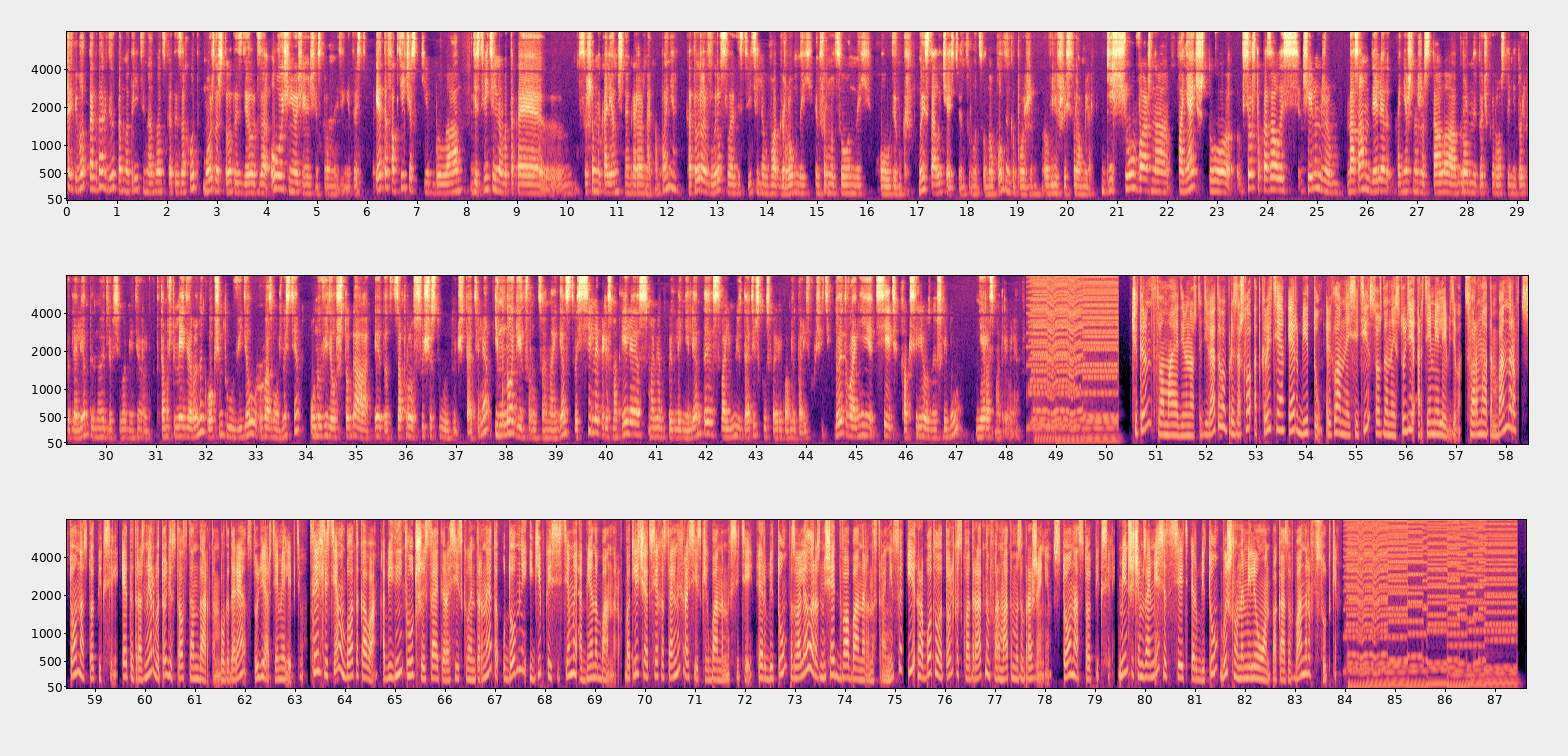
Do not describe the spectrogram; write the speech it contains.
И вот тогда где-то там на третий, на двадцать пятый заход можно что-то сделать за очень-очень-очень скромные деньги. То есть это фактически была действительно вот такая э, совершенно коленочная гаражная компания, которая выросла действительно в огромный информационный холдинг. Ну и стала частью информационного холдинга позже, влившись в Рамблер. Еще важно понять, что все, что казалось челленджем, на самом деле, конечно же, стало огромной точкой роста не только для ленты, но и для всего медиарынка. Потому что медиарынок, в общем-то, увидел возможности. Он увидел, что да, этот запрос существует у читателя, и многие информационные агентства сильно пересмотрели с момента появления ленты свою издательскую, свою рекламную политику в сети. До этого они сеть как серьезную среду не рассматривали. 14 мая 1999 произошло открытие RB2, рекламной сети, созданной студией Артемия Лебедева, с форматом баннеров 100 на 100 пикселей. Этот размер в итоге стал стандартом благодаря студии Артемия Лебедева. Цель системы была такова – объединить лучшие сайты российского интернета удобной и гибкой системой обмена баннеров. В отличие от всех остальных российских баннерных сетей, RB2 позволяла размещать два баннера на странице и работала только с квадратным форматом изображения – 100 на 100 пикселей. Меньше чем за месяц сеть RB2 вышла на миллион показов баннеров в сутки.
